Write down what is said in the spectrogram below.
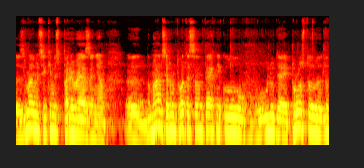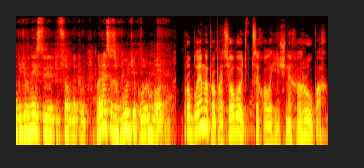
е, займаємося якимось перевезенням, намагаємося ремонтувати сантехніку у людей, просто на будівництві підсобниками. Беремося за будь-яку роботу. Проблеми пропрацьовують в психологічних групах.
